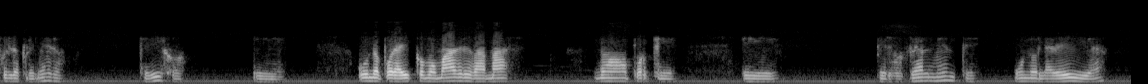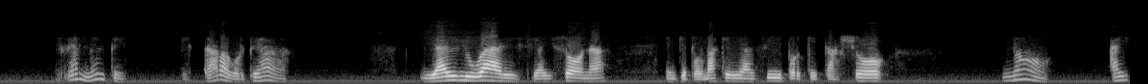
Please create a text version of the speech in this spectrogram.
Fue lo primero que dijo. Eh, uno por ahí como madre va más, no porque, eh, pero realmente uno la veía realmente estaba golpeada. Y hay lugares y hay zonas en que por más que digan sí, porque cayó, no, hay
